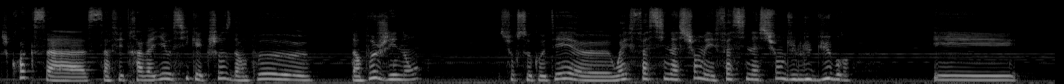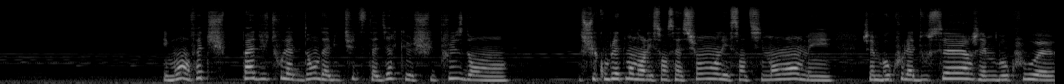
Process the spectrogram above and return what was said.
je crois que ça, ça fait travailler aussi quelque chose d'un peu, d'un peu gênant sur ce côté, euh, ouais, fascination, mais fascination du lugubre. Et. Et moi, en fait, je suis pas du tout là-dedans d'habitude, c'est-à-dire que je suis plus dans. Je suis complètement dans les sensations, les sentiments, mais j'aime beaucoup la douceur, j'aime beaucoup euh,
